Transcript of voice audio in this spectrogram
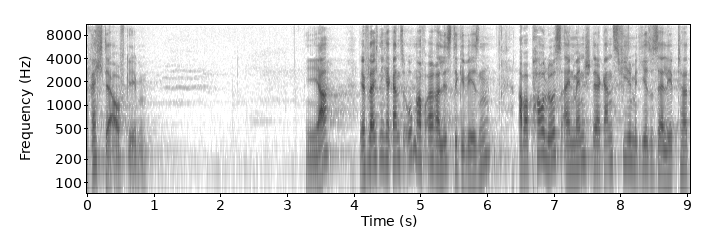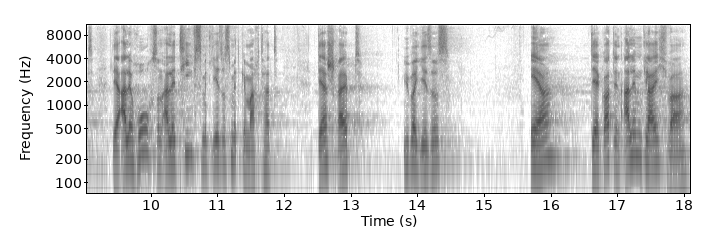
Rechte aufgeben. Ja, wäre vielleicht nicht ganz oben auf eurer Liste gewesen, aber Paulus, ein Mensch, der ganz viel mit Jesus erlebt hat, der alle Hochs und alle Tiefs mit Jesus mitgemacht hat, der schreibt über Jesus, er, der Gott in allem gleich war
